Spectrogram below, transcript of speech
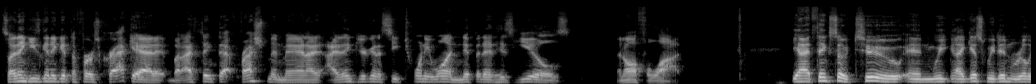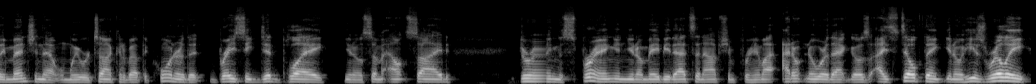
So I think he's going to get the first crack at it. But I think that freshman, man, I, I think you're going to see 21 nip it at his heels an awful lot. Yeah, I think so too. And we, I guess we didn't really mention that when we were talking about the corner that Bracy did play, you know, some outside during the spring, and you know maybe that's an option for him. I, I don't know where that goes. I still think you know he's really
